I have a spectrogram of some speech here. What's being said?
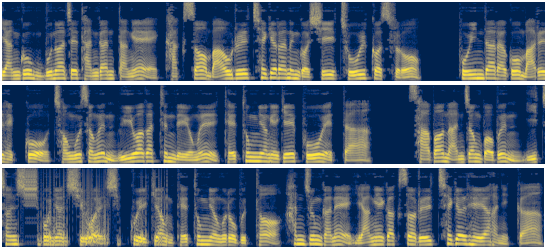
양국 문화재 단간 땅에 각서 마을을 체결하는 것이 좋을 것으로 보인다라고 말을 했고 정우성은 위와 같은 내용을 대통령에게 보호했다. 4번 안정법은 2015년 10월 19일경 대통령으로부터 한중 간의 양해각서를 체결해야 하니까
